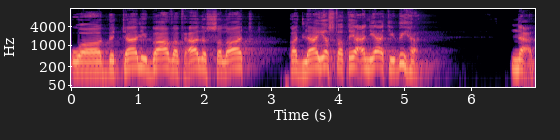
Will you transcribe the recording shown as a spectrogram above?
وبالتالي بعض أفعال الصلاة قد لا يستطيع أن يأتي بها. نعم.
